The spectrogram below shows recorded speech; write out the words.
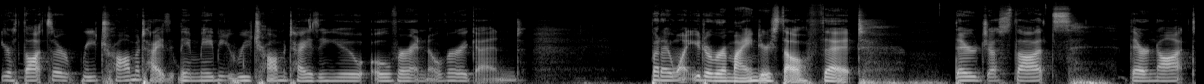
your thoughts are re traumatizing. They may be re traumatizing you over and over again. But I want you to remind yourself that they're just thoughts, they're not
